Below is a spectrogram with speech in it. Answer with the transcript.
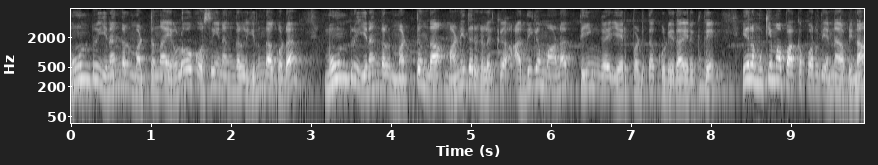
மூன்று இனங்கள் மட்டும்தான் எவ்வளோ கொசு இனங்கள் இருந்தால் கூட மூன்று இனங்கள் மட்டும்தான் மனிதர்களுக்கு அதிகமான தீங்கை ஏற்படுத்தக்கூடியதாக இருக்குது. இதில் முக்கியமாக பார்க்க போகிறது என்ன அப்படின்னா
